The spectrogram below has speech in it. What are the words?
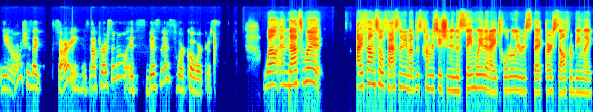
you know she's like sorry it's not personal it's business we're coworkers. Well and that's what i found so fascinating about this conversation in the same way that i totally respect Garcelle for being like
